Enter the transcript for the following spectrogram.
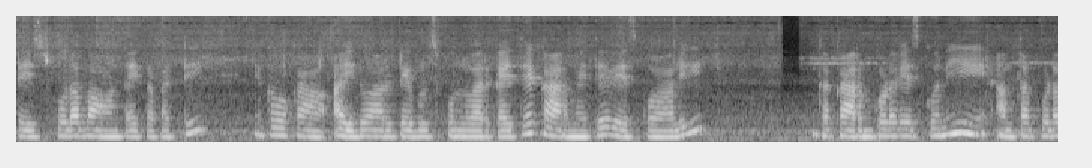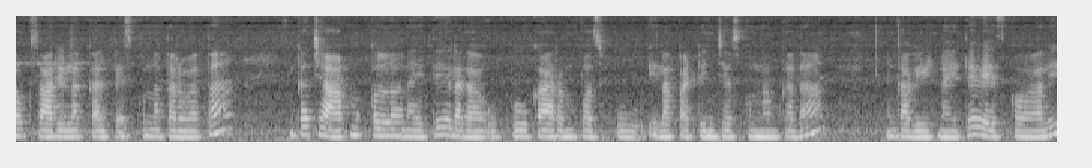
టేస్ట్ కూడా బాగుంటాయి కాబట్టి ఇంకా ఒక ఐదు ఆరు టేబుల్ స్పూన్ల వరకు అయితే కారం అయితే వేసుకోవాలి. ఇంకా కారం కూడా వేసుకొని అంతా కూడా ఒకసారి ఇలా కలిపేసుకున్న తర్వాత ఇంకా చేప ముక్కల్లోనైతే ఇలాగ ఉప్పు కారం పసుపు ఇలా పట్టించేసుకున్నాం కదా. ఇంకా వీటిని అయితే వేసుకోవాలి.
